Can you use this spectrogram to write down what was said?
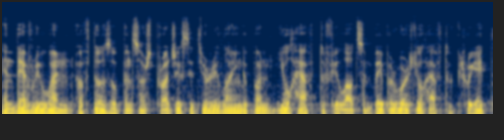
and every one of those open source projects that you're relying upon, you'll have to fill out some paperwork, you'll have to create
